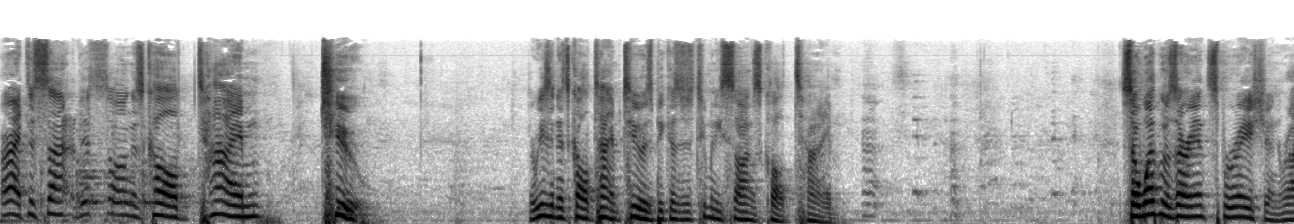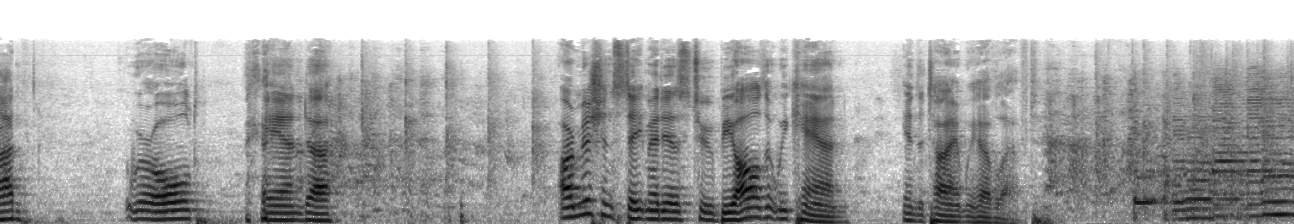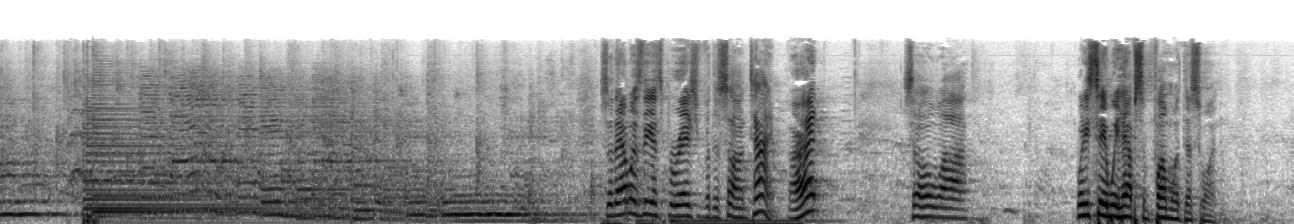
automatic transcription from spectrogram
All right, this song, this song is called Time 2. The reason it's called Time 2 is because there's too many songs called Time. So, what was our inspiration, Rod? We're old, and uh, our mission statement is to be all that we can in the time we have left. So, that was the inspiration for the song Time, all right? So, uh, what do you say we have some fun with this one?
